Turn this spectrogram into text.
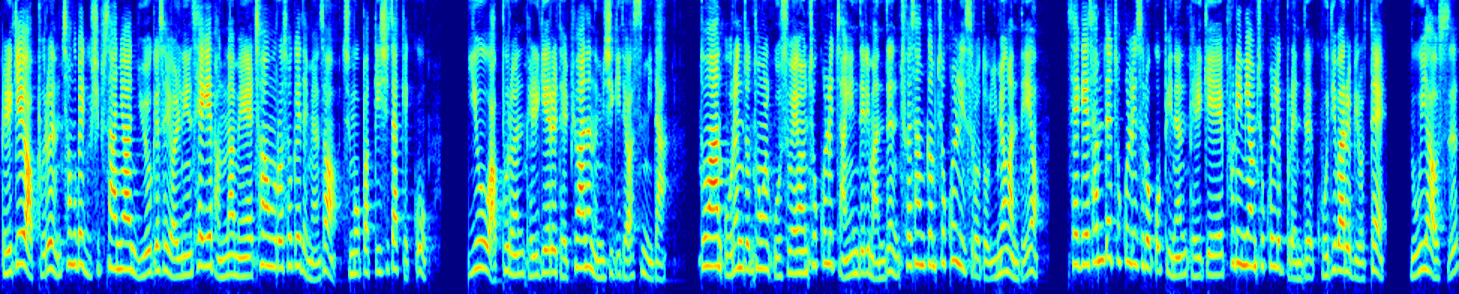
벨기에 와플은 1964년 뉴욕에서 열린 세계 박람회에 처음으로 소개되면서 주목받기 시작했고 이후 와플은 벨기에를 대표하는 음식이 되었습니다. 또한 오랜 전통을 고수해온 초콜릿 장인들이 만든 최상급 초콜릿으로도 유명한데요. 세계 3대 초콜릿으로 꼽히는 벨기에의 프리미엄 초콜릿 브랜드 고디바를 비롯해 노이하우스,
